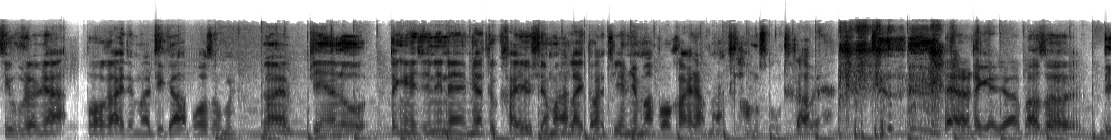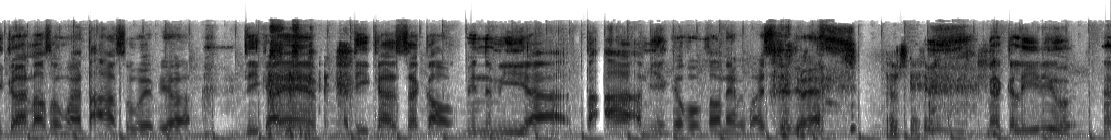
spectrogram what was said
ကြည့်ဘူးရမြပေါ်ကားတယ်မှာဒီကအပေါ်ဆုံးပဲငါပြန်လို့တငယ်ချင်းနေနဲ့မြတ်သူခါရုပ်ရှင်မှာလိုက်သွားကြည့်ရင်မြန်မာပေါ်ကားရမှာထောင်းမစိုးထတာပဲအဲ့တော့တကယ်ပြောဘာလို့ဒီကနောက်ဆုံးမှာတအားဆိုးပဲပြီးတော့ဒီကရဲ့အဓိကဇက်ကောင်မင်းသမီးကတအားအမြင်ကဖို့ကောင်းတယ်ဘာရှိပြောရဟုတ်တယ်ငါကလေးတွေကိုငါ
